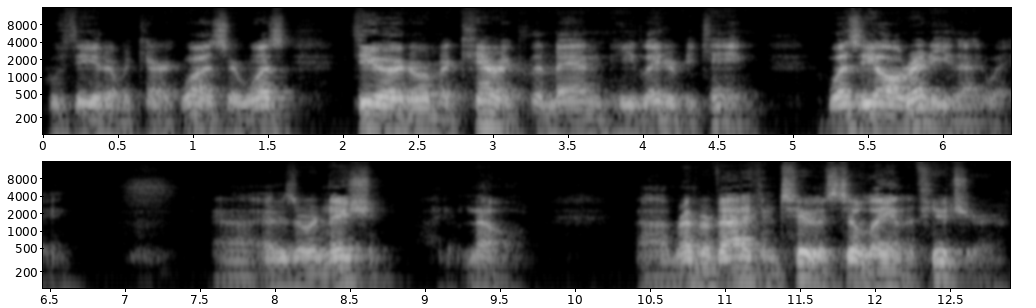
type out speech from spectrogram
who Theodore McCarrick was, or was Theodore McCarrick the man he later became? Was he already that way uh, at his ordination? I don't know. Uh, remember, Vatican II is still lay in the future,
